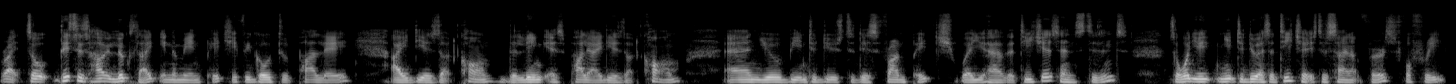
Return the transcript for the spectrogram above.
Right, so this is how it looks like in the main page. If you go to parlayideas.com, the link is parlayideas.com, and you'll be introduced to this front page where you have the teachers and students. So what you need to do as a teacher is to sign up first for free.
